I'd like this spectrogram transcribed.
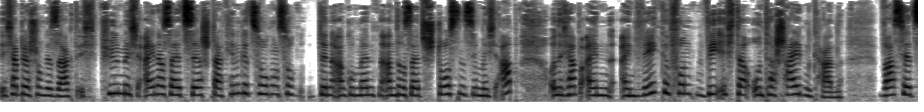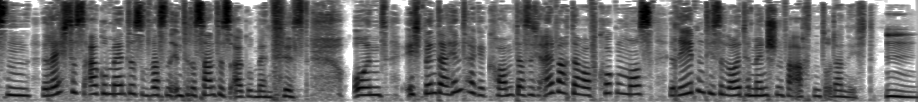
ich habe ja schon gesagt, ich fühle mich einerseits sehr stark hingezogen zu den Argumenten, andererseits stoßen sie mich ab und ich habe einen, einen Weg gefunden, wie ich da unterscheiden kann, was jetzt ein rechtes Argument ist und was ein interessantes Argument ist. Und ich bin dahinter gekommen, dass ich einfach darauf gucken muss, reden diese Leute menschenverachtend oder nicht. Mm.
